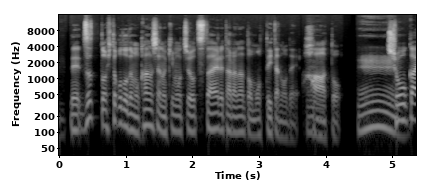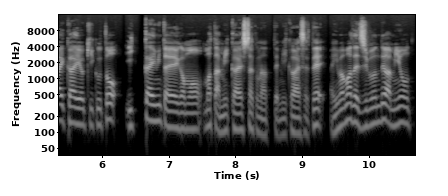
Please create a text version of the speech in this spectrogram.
うん。で、ずっと一言でも感謝の気持ちを伝えれたらなと思っていたので、ハート。紹介会を聞くと、一回見た映画もまた見返したくなって見返せて、今まで自分では見ようっ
